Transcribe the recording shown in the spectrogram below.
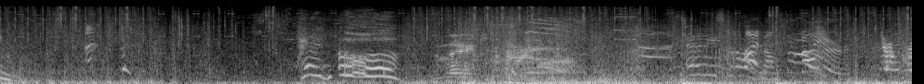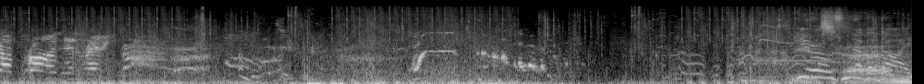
Swing! Head! Oh! Enemies gone. I'm on fire! Junkrat primed and ready! Heroes never die!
